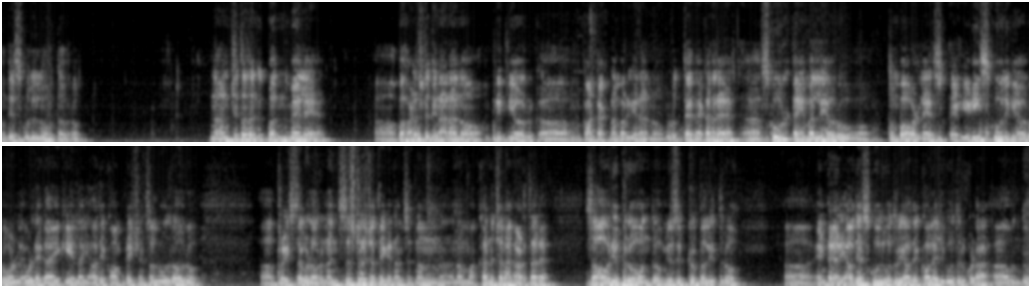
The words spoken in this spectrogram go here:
ಒಂದೇ ಸ್ಕೂಲಲ್ಲಿ ಓದಿದವರು. ನಾನು ಚಿತ್ರರಂಗಕ್ಕೆ ಬಂದ ಮೇಲೆ ಬಹಳಷ್ಟು ದಿನ ನಾನು ಪ್ರೀತಿ ಅವ್ರ ಕಾಂಟ್ಯಾಕ್ಟ್ ನಂಬರ್ಗೆ ನಾನು ಹುಡುಕ್ತಾ ಇದ್ದೆ. ಯಾಕಂದ್ರೆ ಸ್ಕೂಲ್ ಟೈಮಲ್ಲಿ ಅವರು ತುಂಬಾ ಒಳ್ಳೆ, ಇಡೀ ಸ್ಕೂಲ್ಗೆ ಅವರು ಒಳ್ಳೆ ಒಳ್ಳೆ ಗಾಯಕಿ, ಎಲ್ಲ ಯಾವುದೇ ಕಾಂಪಿಟೇಷನ್ಸ್ ಅಲ್ಲಿ ಹೋದ್ರು ಅವರು ಪ್ರೈಸ್ ತಗೊಳ್ಳೋರು ನನ್ನ ಸಿಸ್ಟರ್ ಜೊತೆಗೆ ನನ್ನ ನನ್ನ ನಮ್ಮ ಅಕ್ಕನು ಚೆನ್ನಾಗಿ ಆಡ್ತಾರೆ. ಸೊ ಅವರಿಬ್ರು ಒಂದು ಮ್ಯೂಸಿಕ್ ಟ್ರೂಪಲ್ಲಿ ಇದ್ರು. ಎಂಟೈರ್ ಯಾವುದೇ ಸ್ಕೂಲ್ ಹೋದ್ರು, ಯಾವುದೇ ಕಾಲೇಜ್ಗೆ ಹೋದ್ರು ಕೂಡ ಆ ಒಂದು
